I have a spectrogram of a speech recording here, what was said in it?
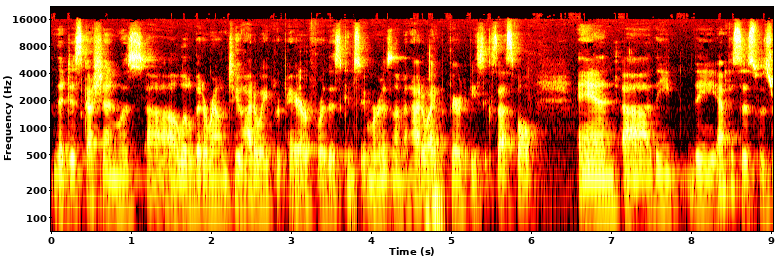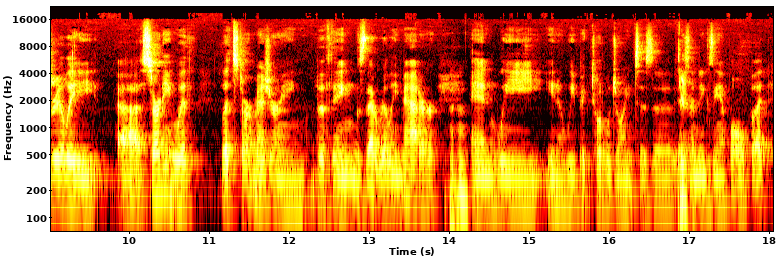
the discussion was uh, a little bit around too. How do I prepare for this consumerism, and how do I prepare to be successful? And uh, the the emphasis was really uh, starting with let's start measuring the things that really matter. Mm-hmm. And we, you know, we pick total joints as a as yeah. an example, but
